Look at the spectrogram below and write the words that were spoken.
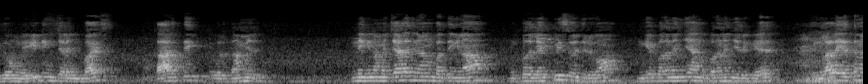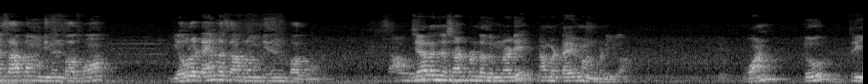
இது உங்கள் ஈட்டிங் சேலஞ்ச் பாய்ஸ் கார்த்திக் இவர் தமிழ். இன்றைக்கி நம்ம சேலஞ்ச் என்னன்னு பார்த்தீங்கன்னா முப்பது லெக் பீஸ் வச்சுருக்கோம். இங்கே பதினஞ்சு அங்கே பதினஞ்சு இருக்குது எங்களால் எத்தனை சாப்பிட முடியுதுன்னு பார்ப்போம். எவ்வளோ டைமில் சாப்பிட முடியுதுன்னு பார்ப்போம். சேலஞ்சை ஸ்டார்ட் பண்ணுறதுக்கு முன்னாடி நம்ம டைம் ஆன் பண்ணிக்கலாம். ஒன் டூ த்ரீ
